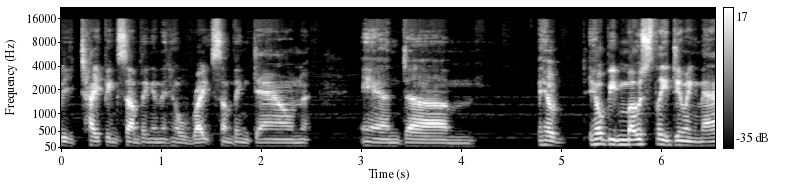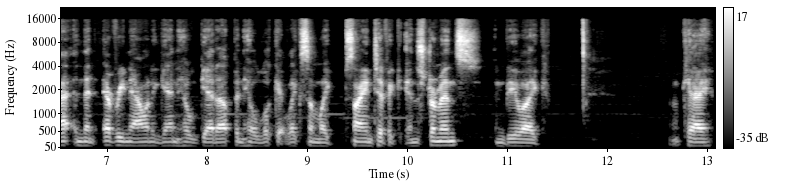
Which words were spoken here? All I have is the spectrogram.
be typing something and then he'll write something down and um, he'll he'll be mostly doing that, and then every now and again he'll get up and he'll look at like some like scientific instruments and be like, okay,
